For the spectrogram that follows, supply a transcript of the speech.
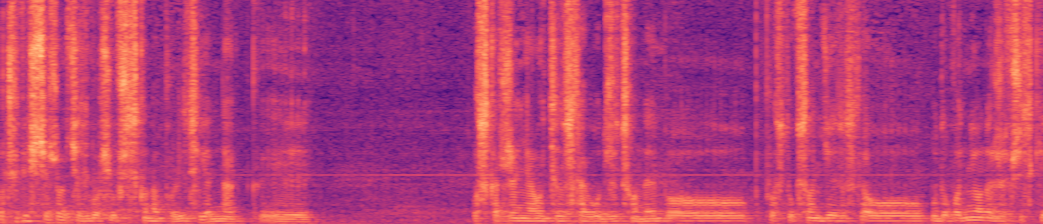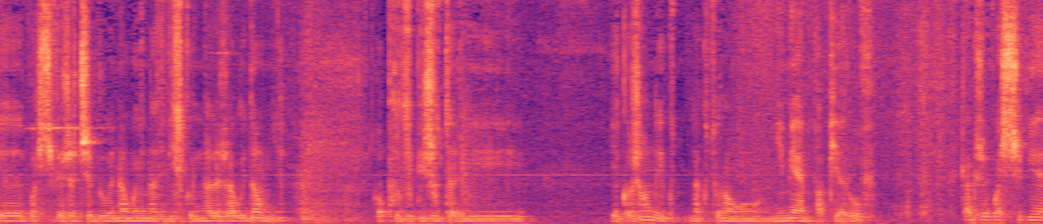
Oczywiście, że ojciec zgłosił wszystko na policję, jednak y, oskarżenia ojca zostały odrzucone, bo po prostu w sądzie zostało udowodnione, że wszystkie właściwie rzeczy były na moje nazwisko i należały do mnie. Oprócz biżuterii jego żony, na którą nie miałem papierów. Także właściwie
